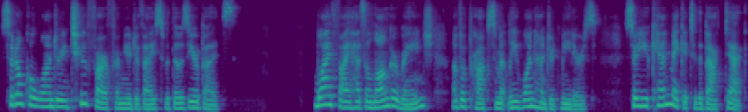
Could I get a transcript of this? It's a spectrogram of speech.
so don't go wandering too far from your device with those earbuds. Wi Fi has a longer range of approximately 100 meters, so you can make it to the back deck,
